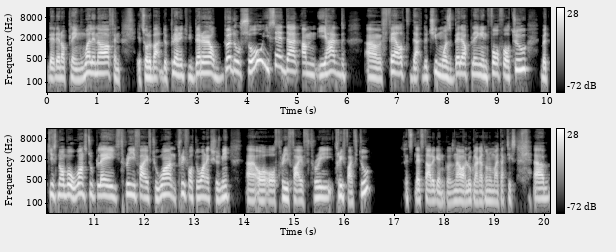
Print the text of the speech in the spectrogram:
they're not playing well enough and it's all about the player need to be better. But also he said that um he had um, felt that the team was better playing in 4-4-2, but Keith wants to play 3-5-2-1, 3-4-2-1, excuse me, uh, or, or 3-5-3, 3-5-2 let's let's start again because now I look like I don't know my tactics. Um,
